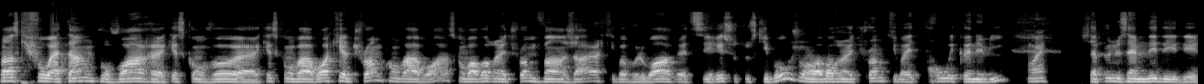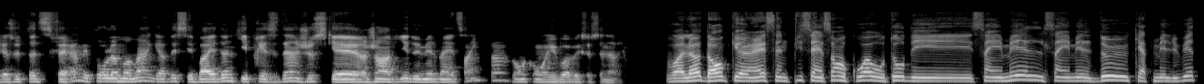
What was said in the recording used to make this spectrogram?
pense qu'il faut attendre pour voir euh, qu'est-ce qu'on va, euh, qu'est-ce qu'on va avoir, quel Trump qu'on va avoir. Est-ce qu'on va avoir un Trump vengeur qui va vouloir euh, tirer sur tout ce qui bouge ou on va avoir un Trump qui va être pro-économie? Ouais. Ça peut nous amener des, résultats différents, mais pour le moment, regardez, c'est Biden qui est président jusqu'à janvier 2025. donc, on y va avec ce scénario. Voilà, donc un S&P 500 quoi autour des 5000, 5002, 4008?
